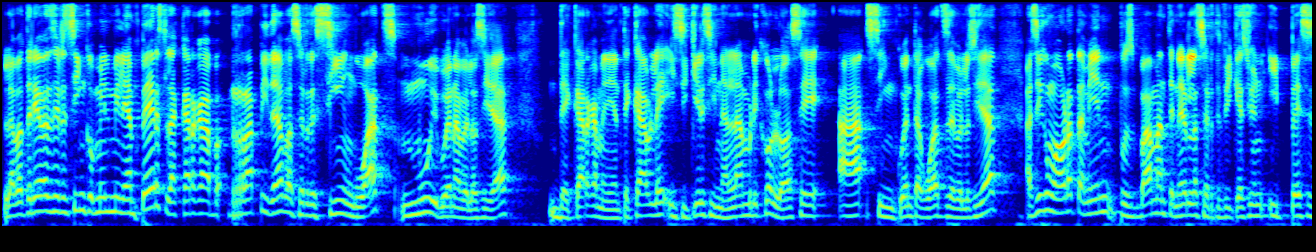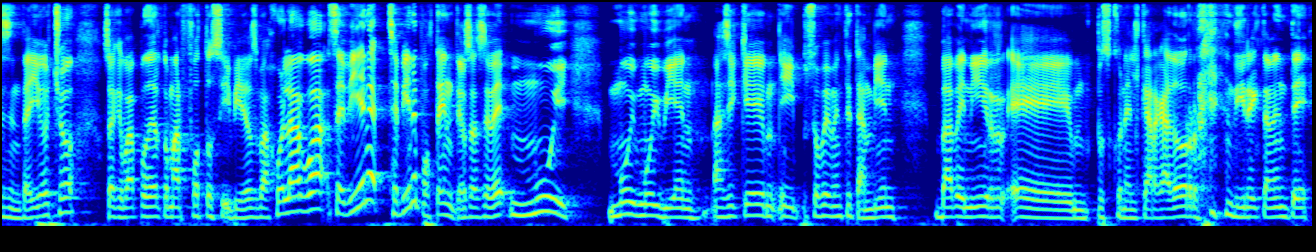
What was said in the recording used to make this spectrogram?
La batería va a ser 5000 mAh, la carga rápida va a ser de 100 watts, muy buena velocidad de carga mediante cable y si quieres inalámbrico lo hace a 50 watts de velocidad. Así como ahora también pues va a mantener la certificación IP68, o sea que va a poder tomar fotos y videos bajo el agua. Se viene, se viene potente, o sea, se ve muy, muy, muy bien. Así que, y pues obviamente también va a venir eh, pues con el cargador directamente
